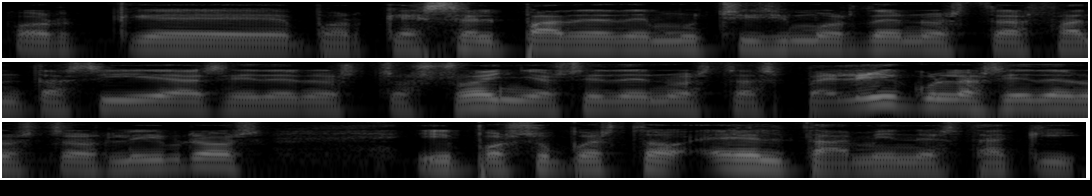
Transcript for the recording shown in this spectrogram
porque, porque es el padre de muchísimos de nuestras fantasías y de nuestros sueños y de nuestras películas y de nuestros libros, y por supuesto él también está aquí.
